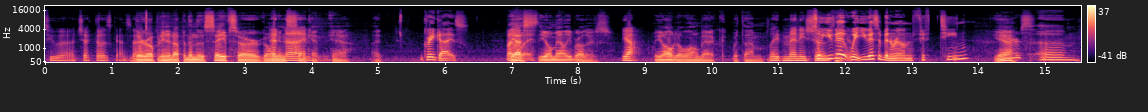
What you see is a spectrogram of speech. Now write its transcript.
to uh, check those guys out. They're opening it up, and then the safes are going At in nine. second. Yeah. I- Great guys, by yes, the the O'Malley brothers. yeah, We all go along back with them. played many shows. So you like guys, wait, you guys have been around 15 Yeah. years? Um,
